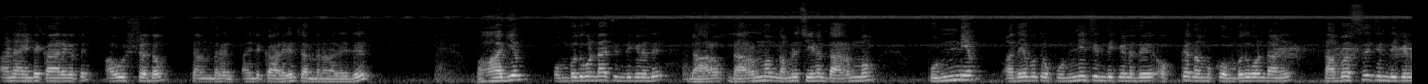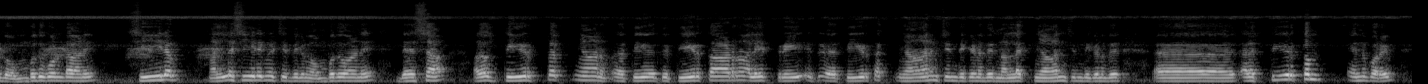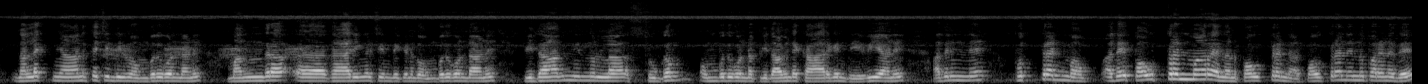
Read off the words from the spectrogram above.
ആണ് അതിന്റെ കാരകത്തിൽ. ഔഷധം ചന്ദ്രൻ. അതിന്റെ കാരകൻ ചന്ദ്രൻ അതായത് ഭാഗ്യം ഒമ്പത് കൊണ്ടാണ് ചിന്തിക്കുന്നത്. ധർമ്മം നമ്മൾ ചെയ്യുന്ന ധർമ്മം പുണ്യം അതേപോലെ പുണ്യം ചിന്തിക്കുന്നത് ഒക്കെ നമുക്ക് ഒമ്പത് കൊണ്ടാണ്. തപസ് ചിന്തിക്കുന്നത് ഒമ്പത് കൊണ്ടാണ്. ശീലം നല്ല ശീലങ്ങൾ ചിന്തിക്കുന്നത് ഒമ്പതുമാണ് ദശ അതോ തീർത്ഥജ്ഞാനം തീർത്ഥാടനം അല്ലെങ്കിൽ തീർത്ഥജ്ഞാനം ചിന്തിക്കുന്നത് നല്ല ജ്ഞാനം ചിന്തിക്കുന്നത് അല്ല തീർത്ഥം എന്ന് പറയും. നല്ല ജ്ഞാനത്തെ ചിന്തിക്കുന്നത് ഒമ്പത് കൊണ്ടാണ്. മന്ത്ര കാര്യങ്ങൾ ചിന്തിക്കുന്നത് ഒമ്പത് കൊണ്ടാണ്. പിതാവിൽ നിന്നുള്ള സുഖം ഒമ്പത് കൊണ്ട് പിതാവിന്റെ കാരകൻ രവിയാണ്. അതിൽ നിന്ന് പുത്രന്മാർ അതായത് പൗത്രന്മാർ എന്നാണ് പൗത്രന്മാർ. പൗത്രൻ എന്ന് പറയുന്നത്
